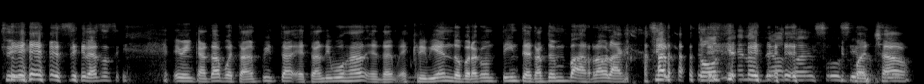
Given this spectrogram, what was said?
Sí, era eso sí. Y me encantaba, pues estaban pintando, estaban dibujando, estaban escribiendo, pero con tinte, tanto embarrado la cara, Sí, todos tienen los dedos todos en sucio. manchado.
